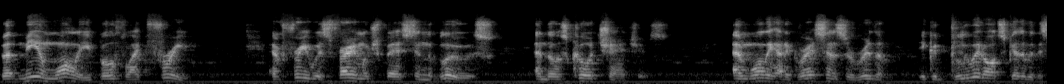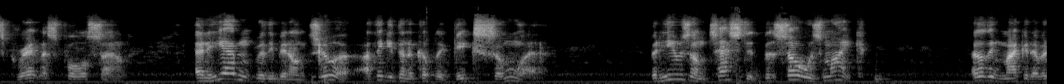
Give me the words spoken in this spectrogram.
But me and Wally both like Free, and Free was very much based in the blues and those chord changes. And Wally had a great sense of rhythm. He could glue it all together with this great Les Paul sound. And he hadn't really been on tour. I think he'd done a couple of gigs somewhere. But he was untested, but so was Mike. I don't think Mike had ever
